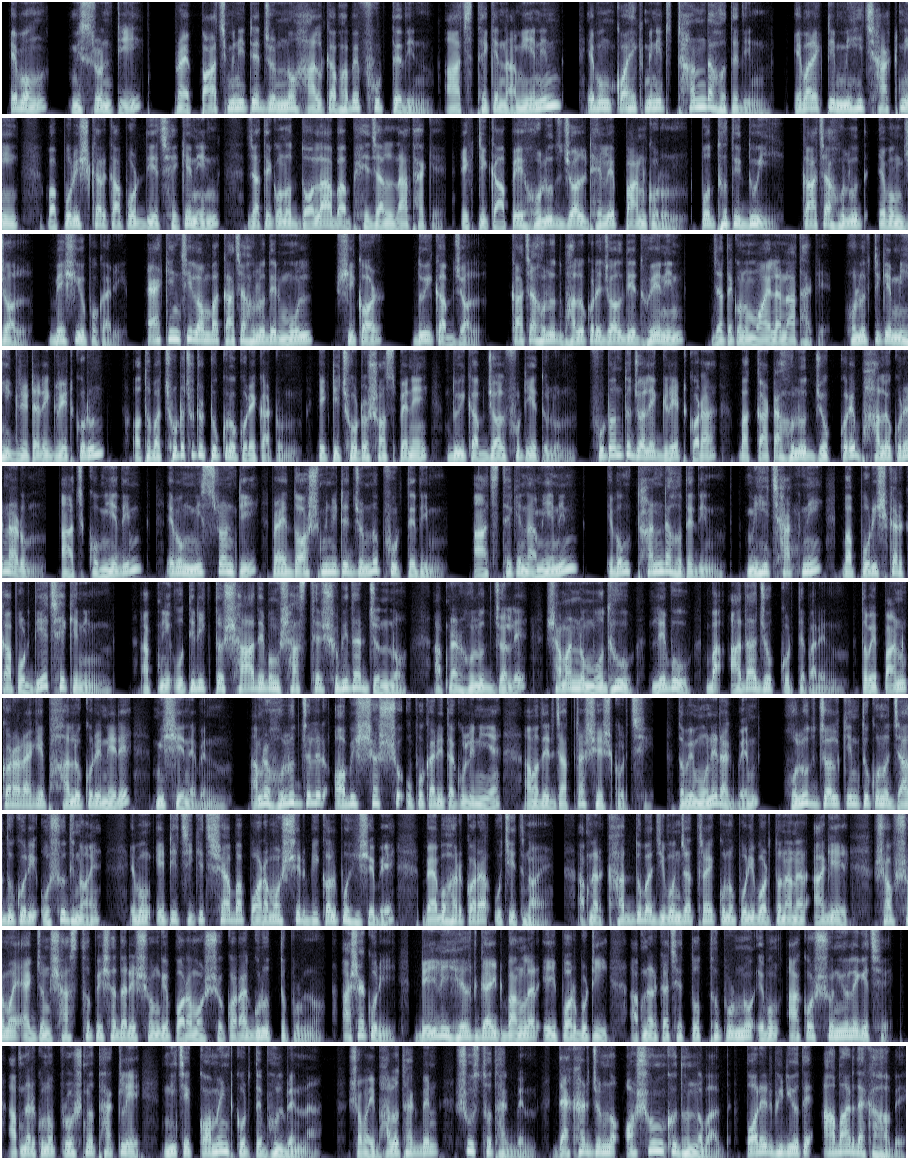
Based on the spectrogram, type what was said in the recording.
এবং মিশ্রণটি প্রায় পাঁচ মিনিটের জন্য হালকাভাবে ফুটতে দিন। আঁচ থেকে নামিয়ে নিন এবং কয়েক মিনিট ঠান্ডা হতে দিন। এবার একটি মিহি ছাকনি বা পরিষ্কার কাপড় দিয়ে ছেঁকে নিন যাতে কোনো দলা বা ভেজাল না থাকে। একটি কাপে হলুদ জল ঢেলে পান করুন। পদ্ধতি দুই। কাঁচা হলুদ এবং জল, বেশি উপকারী। এক ইঞ্চি লম্বা কাঁচা হলুদের মূল, শিকড়, দুই কাপ জল। কাঁচা হলুদ ভালো করে জল দিয়ে ধুয়ে নিন, যাতে কোনো ময়লা না থাকে। হলুদটিকে মিহি গ্রেটারে গ্রেট করুন অথবা ছোট ছোট টুকরো করে কাটুন। একটি ছোট সসপ্যানে দুই কাপ জল ফুটিয়ে তুলুন। ফুটন্ত জলে গ্রেট করা বা কাটা হলুদ যোগ করে ভালো করে নাড়ুন। আঁচ কমিয়ে দিন এবং মিশ্রণটি প্রায় দশ মিনিটের জন্য ফুটতে দিন। আঁচ থেকে নামিয়ে নিন এবং ঠান্ডা হতে দিন। মিহি ছাকনি বা পরিষ্কার কাপড় দিয়ে ছেঁকে নিন। আপনি অতিরিক্ত স্বাদ এবং স্বাস্থ্যের সুবিধার জন্য আপনার হলুদ জলে সামান্য মধু, লেবু বা আদা যোগ করতে পারেন। তবে পান করার আগে ভালো করে নেড়ে মিশিয়ে নেবেন। আমরা হলুদ জলের অবিশ্বাস্য উপকারিতাগুলি নিয়ে আমাদের যাত্রা শেষ করছি। তবে মনে রাখবেন, হলুদ জল কিন্তু কোনো জাদুকরী ওষুধ নয় এবং এটি চিকিৎসা বা পরামর্শের বিকল্প হিসেবে ব্যবহার করা উচিত নয়। আপনার খাদ্য বা জীবনযাত্রায় কোনো পরিবর্তন আনার আগে সবসময় একজন স্বাস্থ্য পেশাদারের সঙ্গে পরামর্শ করা গুরুত্বপূর্ণ। আশা করি ডেইলি হেলথ গাইড বাংলার এই পর্বটি আপনার কাছে তথ্যপূর্ণ এবং আকর্ষণীয় লেগেছে। আপনার কোনো প্রশ্ন থাকলে নিচে কমেন্ট করতে ভুলবেন না। সবাই ভালো থাকবেন, সুস্থ থাকবেন। দেখার জন্য অসংখ্য ধন্যবাদ। পরের ভিডিওতে আবার দেখা হবে।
